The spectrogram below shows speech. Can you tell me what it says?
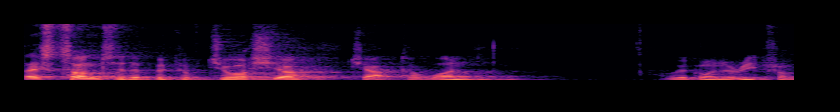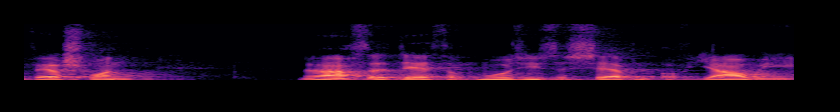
Let's turn to the book of Joshua, chapter 1. We're going to read from verse 1. Now, after the death of Moses, the servant of Yahweh,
